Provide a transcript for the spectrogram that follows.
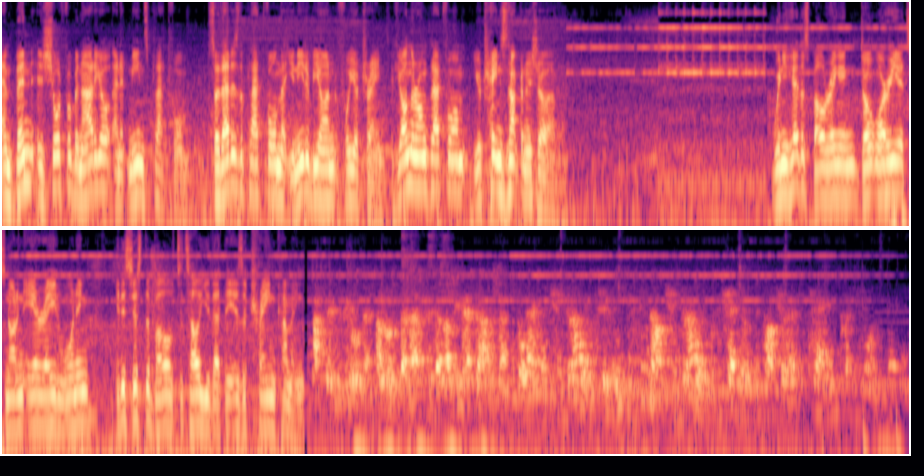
And bin is short for binario and it means platform. So that is the platform that you need to be on for your train. If you're on the wrong platform, your train is not going to show up. When you hear this bell ringing, don't worry, it's not an air raid warning. It is just the bell to tell you that there is a train coming. Attenzione, allontanarsi dalla linea gialla. Diagonal Centrale 2, Signal Centrale, scheduled departure at 10:21 a.m.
